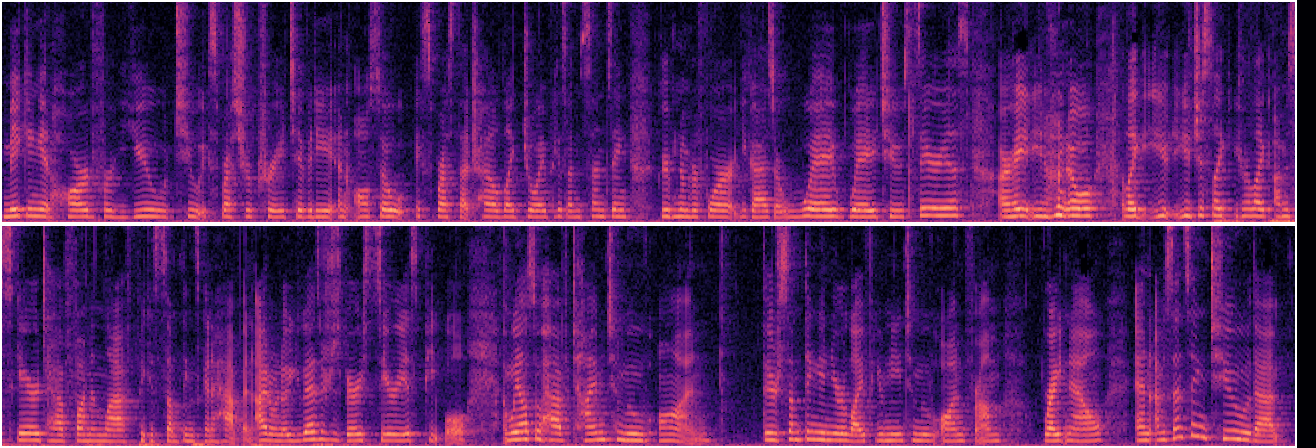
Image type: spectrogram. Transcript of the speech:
making it hard for you to express your creativity and also express that childlike joy because I'm sensing group number four, you guys are way, way too serious. All right, you don't know, like you, you just like, you're like, I'm scared to have fun and laugh because something's gonna happen. I don't know, you guys are just very serious people. And we also have time to move on. There's something in your life you need to move on from right now. And I'm sensing too that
